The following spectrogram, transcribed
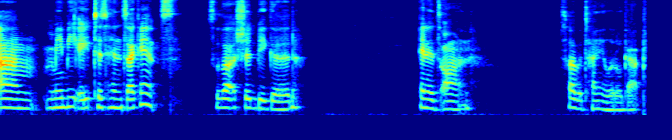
Um, maybe eight to 10 seconds. So that should be good. And it's on. So I have a tiny little gap.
